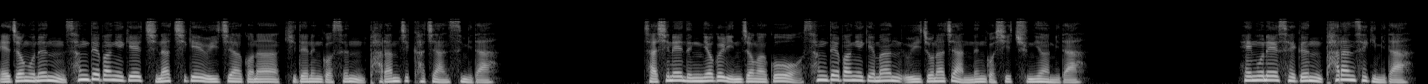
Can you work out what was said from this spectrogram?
애정우는 상대방에게 지나치게 의지하거나 기대는 것은 바람직하지 않습니다. 자신의 능력을 인정하고 상대방에게만 의존하지 않는 것이 중요합니다. 행운의 색은 파란색입니다.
